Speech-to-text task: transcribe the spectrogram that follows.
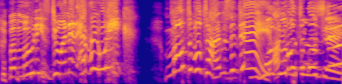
but moody's doing it every week multiple times a day on Multiple multiple times a day.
